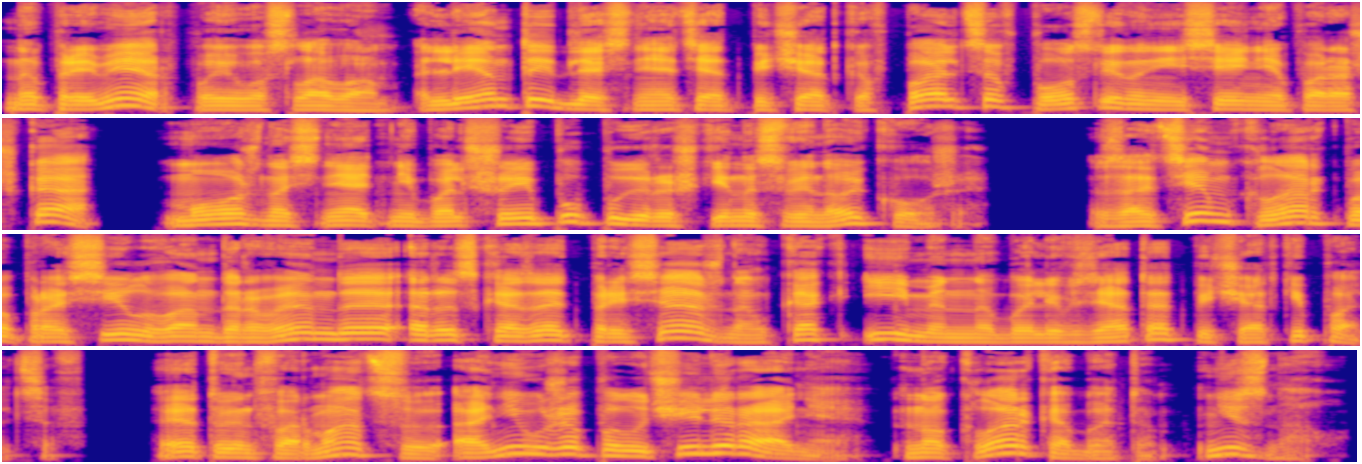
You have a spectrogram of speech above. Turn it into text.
Например, по его словам, лентой для снятия отпечатков пальцев после нанесения порошка можно снять небольшие пупырышки на свиной коже. Затем Кларк попросил Вандервенде рассказать присяжным, как именно были взяты отпечатки пальцев. Эту информацию они уже получили ранее, но Кларк об этом не знал.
